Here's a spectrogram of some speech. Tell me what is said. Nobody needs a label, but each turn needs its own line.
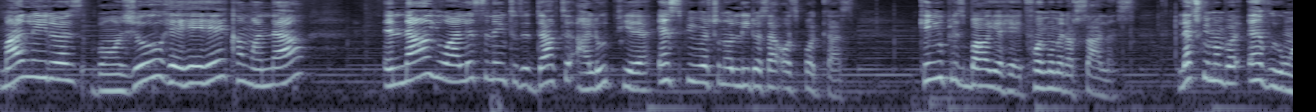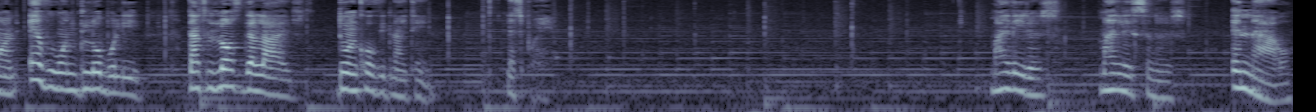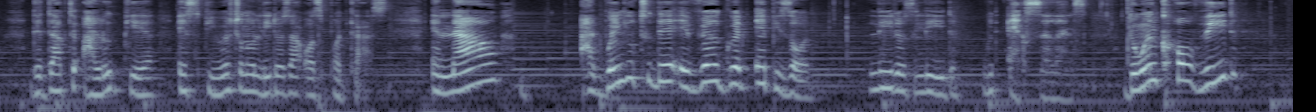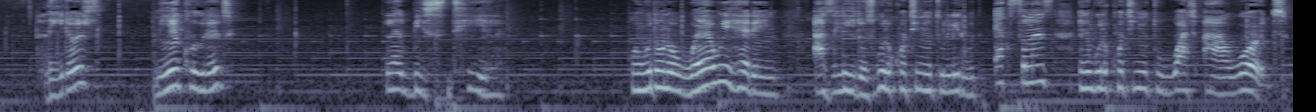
My leaders, bonjour, hey, hey, hey, come on now. And now you are listening to the Dr. Alourdes Pierre Inspirational Leaders Are Us podcast. Can you please bow your head for a moment of silence? Let's remember everyone, everyone globally that lost their lives during COVID 19. Let's pray. My leaders, my listeners, and now the Dr. Alourdes Pierre Inspirational Leaders Are Us podcast. And now I bring you today a very great episode Leaders Lead with Excellence. During COVID, leaders, me included, let's be still. When we don't know where we're heading as leaders, we'll continue to lead with excellence and we'll continue to watch our words.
